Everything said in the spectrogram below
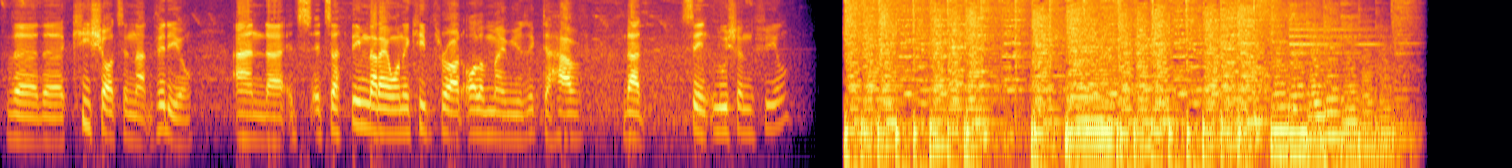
the, the key shots in that video. And uh, it's, it's a theme that I want to keep throughout all of my music to have that St. Lucian feel.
